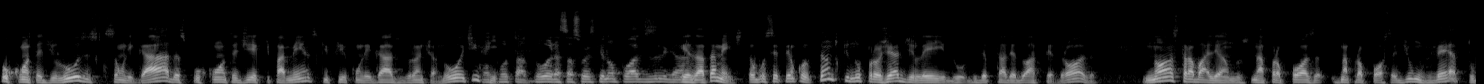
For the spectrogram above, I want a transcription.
por conta de luzes que são ligadas, por conta de equipamentos que ficam ligados durante a noite, enfim. Computador, essas coisas que não pode desligar. né? Exatamente. Então você tem um. Tanto que no projeto de lei do, do deputado Eduardo Pedrosa, nós trabalhamos na proposta, na proposta de um veto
